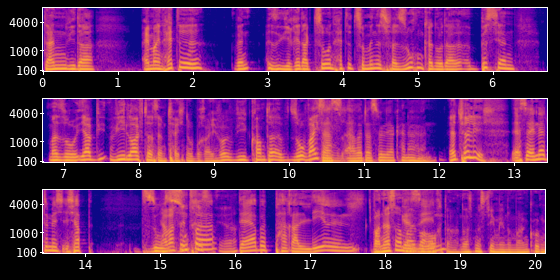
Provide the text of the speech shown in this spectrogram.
dann wieder, ey, man hätte, wenn, also die Redaktion hätte zumindest versuchen können oder ein bisschen mal so, ja, wie, wie läuft das im Techno-Bereich? Wie kommt da, so weiß ich Das, nicht. aber das will ja keiner hören. Natürlich. Es erinnerte mich, ich habe so Ja, super ja. derbe Parallelen Vanessa mal war Gesehen. auch da. Das müsste ich mir nochmal angucken,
